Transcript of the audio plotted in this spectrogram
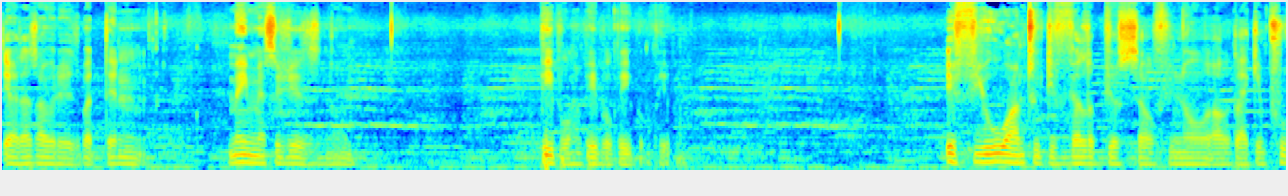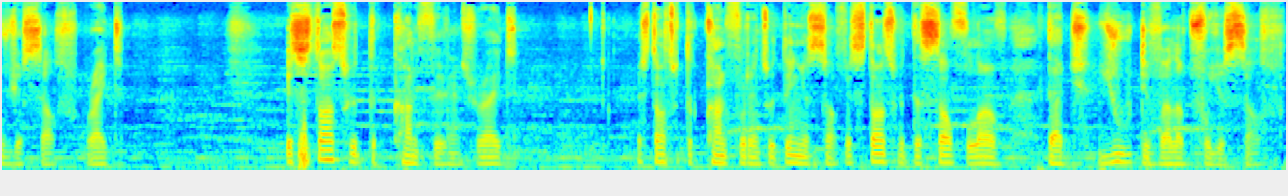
yeah, that's how it is. But then, main message is, know, people, people, people, people. If you want to develop yourself, you know, like improve yourself, right? It starts with the confidence, right? It starts with the confidence within yourself. It starts with the self love that you develop for yourself.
